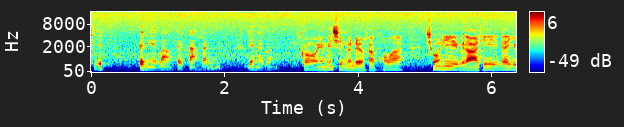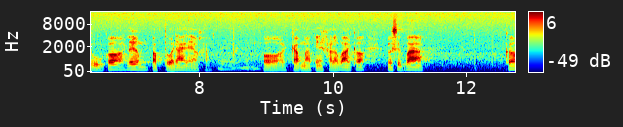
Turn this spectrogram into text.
ชีวิตเป็นยังไงบ้างแตกต่างกันยังไงบ้าง ก็ยังไม่ชินเหมือนเดิมครับ เพราะว่าช่วงที่เวลาที่ได้อยู่ก็เริ่มปรับตัวได้แล้วครับอืมพอกลับมาเป็นคารวาสก็รู้สึกว่า ก็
